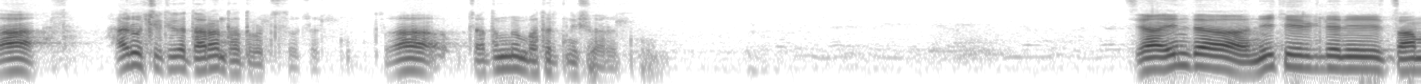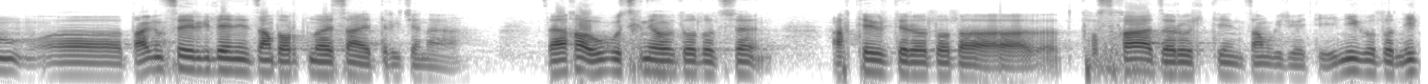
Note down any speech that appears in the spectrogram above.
За хариулчиг тэгээ дараа нь тодруулж сууж байна. За Жадамбин Батард нэг шүү За энд э, нийтийн хэрэглээний зам э, дагнсан хэрэглээний замд урд нь байсан эдэр гэж байна. За яхаа үг үсгний хувьд бол жишээ автовер дээр бол э, тусгай зориултын зам гэж байдгийг. Энийг бол нэг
